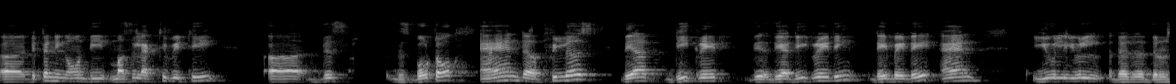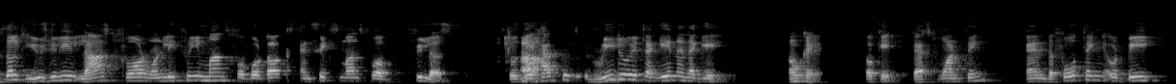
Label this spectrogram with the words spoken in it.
uh, depending on the muscle activity, uh, this this Botox and uh, fillers they are degrade they, they are degrading day by day and you will you will the, the, the result usually lasts for only three months for Botox and six months for fillers. So they Ah. have to redo it again and again. Okay. Okay, that's one thing. And the fourth thing would be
